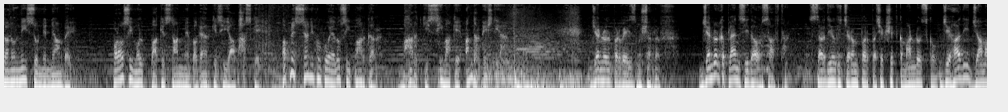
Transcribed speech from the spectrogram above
सन उन्नीस सौ निन्यानवे, पड़ोसी मुल्क पाकिस्तान ने बगैर किसी आभास के अपने सैनिकों को एलओसी पार कर भारत की सीमा के अंदर भेज दिया। जनरल परवेज मुशर्रफ, जनरल का प्लान सीधा और साफ़ था। सर्दियों की चरम पर प्रशिक्षित कमांडोज को जिहादी जामा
